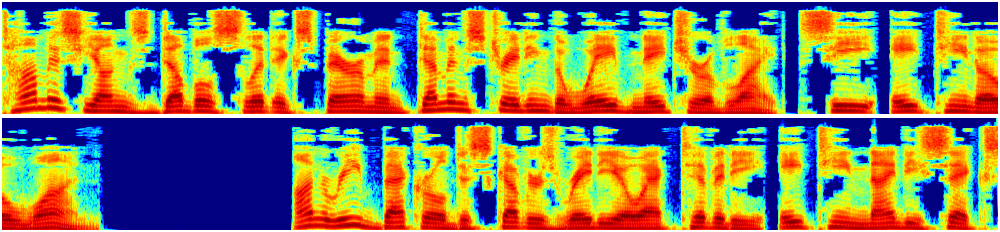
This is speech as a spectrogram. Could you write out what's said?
Thomas Young's double-slit experiment demonstrating the wave nature of light, c. 1801 Henri Becquerel discovers radioactivity, 1896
